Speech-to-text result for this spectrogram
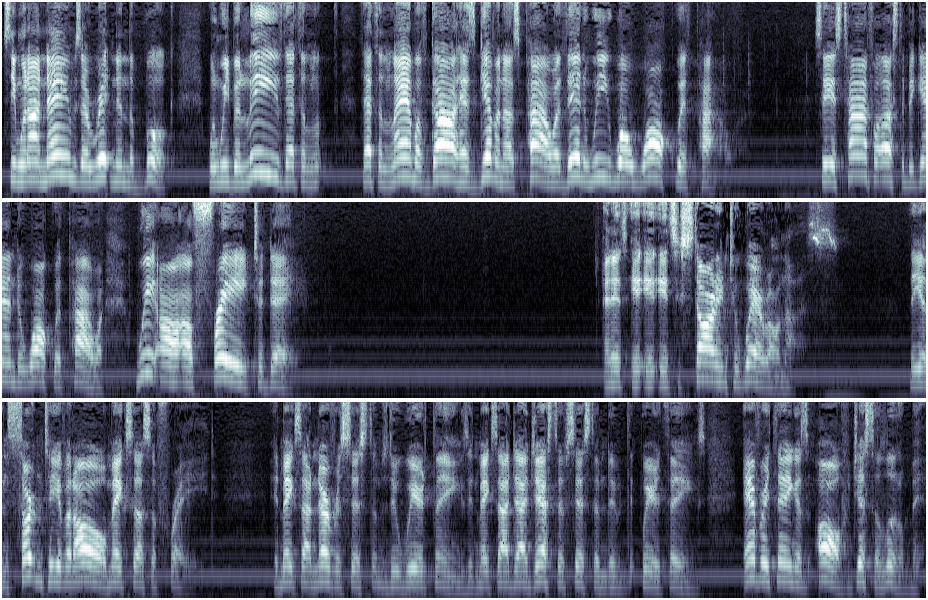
See, when our names are written in the book, when we believe that the, that the Lamb of God has given us power, then we will walk with power. See, it's time for us to begin to walk with power. We are afraid today. And it's, it, it's starting to wear on us. The uncertainty of it all makes us afraid. It makes our nervous systems do weird things. It makes our digestive system do weird things. Everything is off just a little bit.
